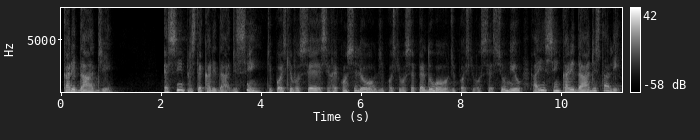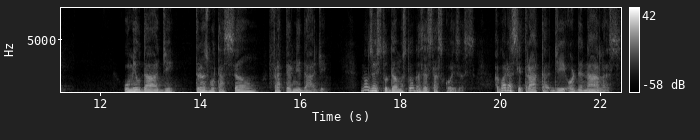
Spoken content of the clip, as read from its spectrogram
caridade. É simples ter caridade, sim, depois que você se reconciliou, depois que você perdoou, depois que você se uniu, aí sim, caridade está ali. Humildade, transmutação, fraternidade. Nós já estudamos todas estas coisas. Agora se trata de ordená-las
